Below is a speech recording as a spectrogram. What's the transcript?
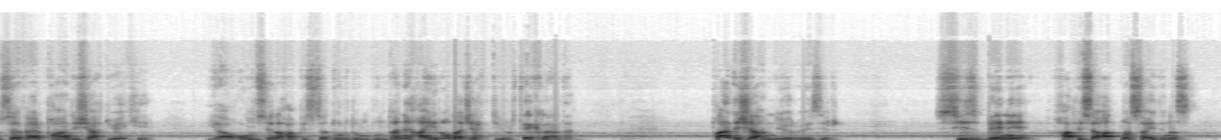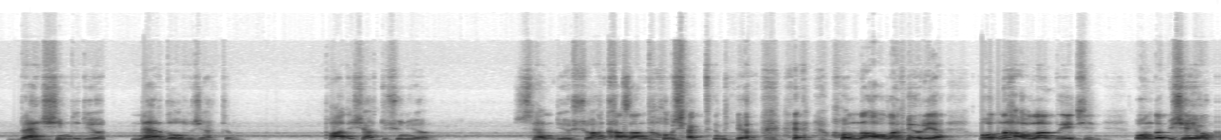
Bu sefer padişah diyor ki ya 10 sene hapiste durdum bunda ne hayır olacak diyor tekrardan. Padişahım diyor vezir siz beni hapise atmasaydınız ben şimdi diyor nerede olacaktım? Padişah düşünüyor. Sen diyor şu an kazanda olacaktın diyor. Onunla avlanıyor ya. Onunla avlandığı için onda bir şey yok.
